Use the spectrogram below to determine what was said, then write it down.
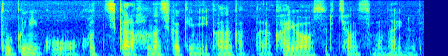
特にこうこっちから話しかけに行かなかったら会話をするチャンスもないので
